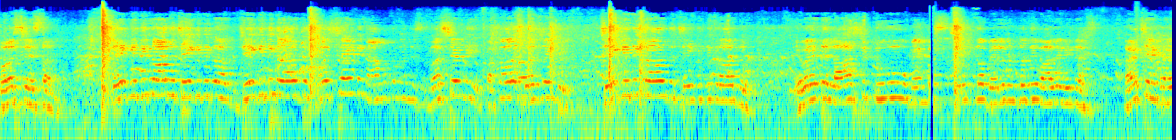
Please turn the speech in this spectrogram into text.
బర్స్ చేస్తాను. చేయి కాదు రావద్దు కాదు కిందికి రావద్దు బస్ బర్స్ చేయండి నామకం బర్స్ చేయండి పక్క వాళ్ళకి బర్స్ చేయండి. చేయి కిందికి రావద్దు చేయి రావద్దు ఎవరైతే లాస్ట్ టూ మెంబర్స్ చేతిలో బెలూన్ ఉంటుంది వాళ్ళే విన్నర్స్ ట్రై చేయండి ట్రై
